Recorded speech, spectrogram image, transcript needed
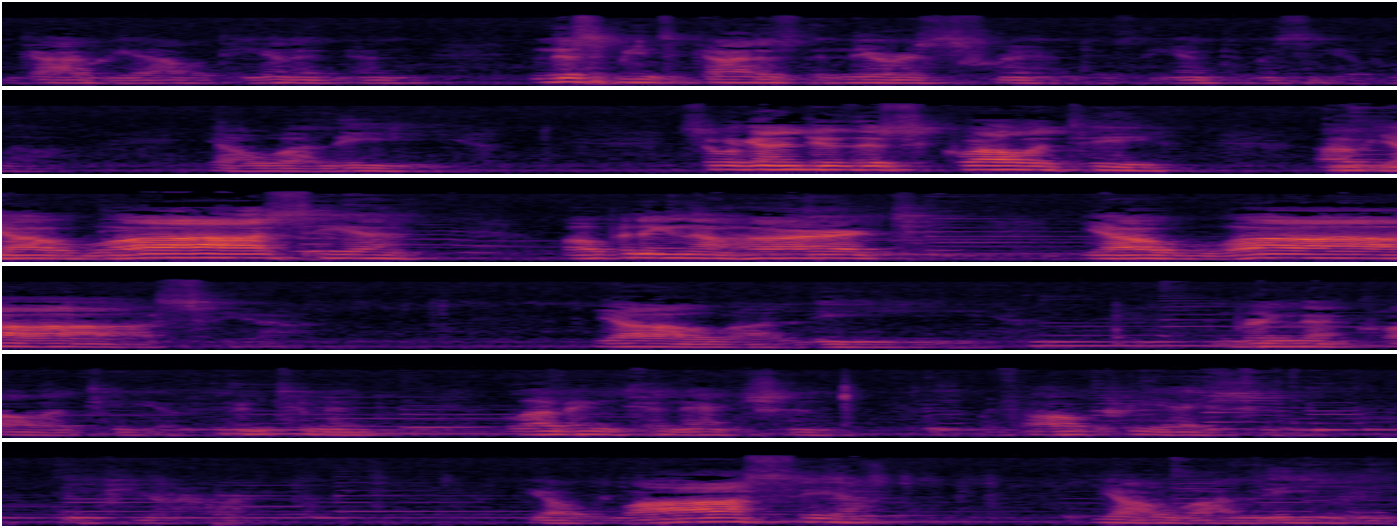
the God reality in it. And, and this means God is the nearest friend, is the intimacy of love. Yahwali. So we're going to do this quality of Yahwasia, opening the heart, Yahwasia. Yahwali. And bring that quality of intimate, loving connection with all creation into your heart. Yahwasia, Yahwali.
